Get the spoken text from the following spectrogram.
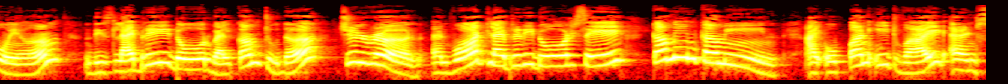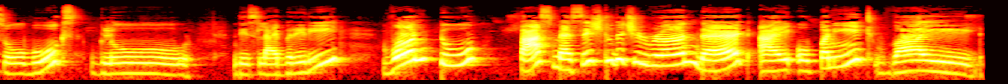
poem, this library door welcome to the children. And what library door say? Come in, come in. I open it wide and so books glow. This library want to pass message to the children that I open it wide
